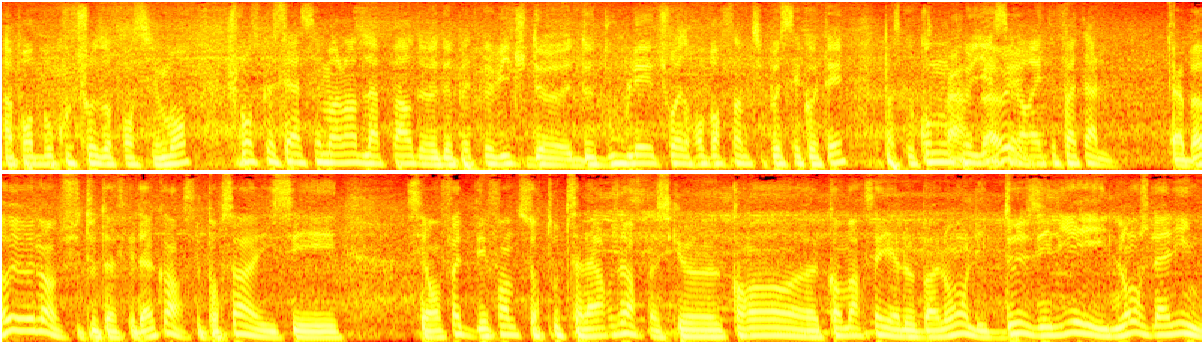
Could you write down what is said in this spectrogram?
apporte beaucoup de choses offensivement. Je pense que c'est assez malin de la part de, de Petkovic de, de doubler, tu vois, de renforcer un petit peu ses côtés, parce que contre Ah, Montpellier, bah ça oui. leur a été fatal. Ah bah oui, non, je suis tout à fait d'accord. C'est pour ça, et c'est c'est en fait défendre sur toute sa largeur parce que quand euh, quand Marseille a le ballon, les deux ailiers ils longent la ligne.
